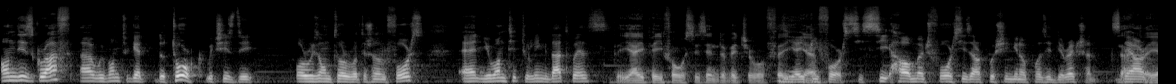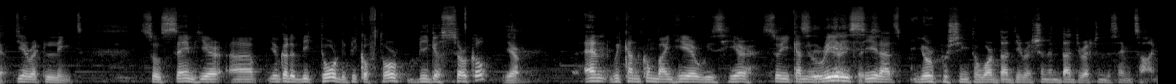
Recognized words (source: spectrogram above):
On this graph, uh, we want to get the torque, which is the horizontal rotational force, and you wanted to link that with The AP forces individual feet. the AP yeah? force. You see how much forces are pushing in opposite direction. Exactly, they are yeah. directly linked. So same here. Uh, you've got a big torque, the peak of torque, biggest circle, Yep. and we can combine here with here, so you can See really see that you're pushing toward that direction and that direction at the same time.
